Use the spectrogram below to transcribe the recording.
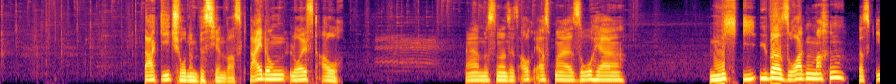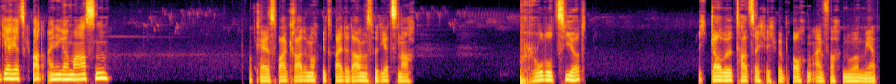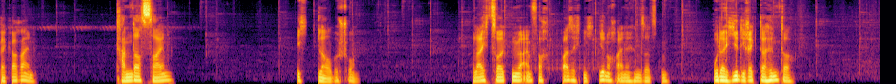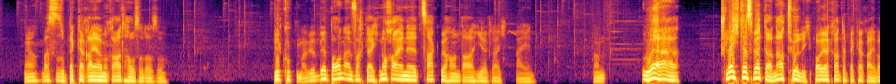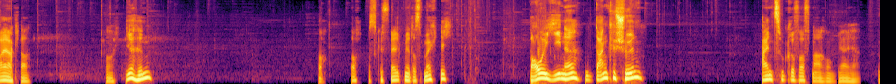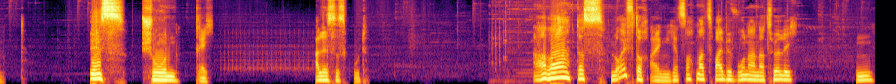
Da geht schon ein bisschen was. Kleidung läuft auch. Ja, müssen wir uns jetzt auch erstmal so her nicht die Übersorgen machen. Das geht ja jetzt gerade einigermaßen. Okay, es war gerade noch Getreide da und es wird jetzt nach produziert. Ich glaube tatsächlich, wir brauchen einfach nur mehr Bäckereien. Kann das sein? Ich glaube schon. Vielleicht sollten wir einfach, weiß ich nicht, hier noch eine hinsetzen. Oder hier direkt dahinter. Ja, was ist so Bäckerei am Rathaus oder so. Wir gucken mal. Wir, wir bauen einfach gleich noch eine. Zack, wir hauen da hier gleich rein. Dann, uah, schlechtes Wetter, natürlich. Ich baue ja gerade eine Bäckerei, war ja klar. So, hier hin. So, doch, das gefällt mir, das möchte ich. Baue jene. Dankeschön. Kein Zugriff auf Nahrung. Ja, ja. Ist schon recht. Alles ist gut. Aber das läuft doch eigentlich. Jetzt nochmal zwei Bewohner natürlich. Hm.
